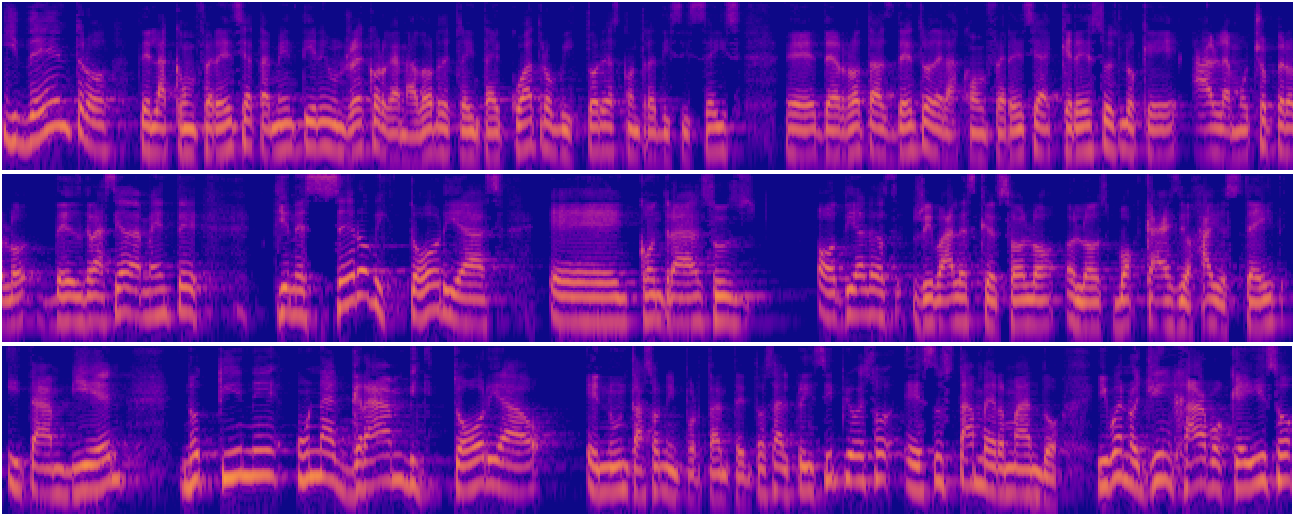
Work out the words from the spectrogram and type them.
y dentro de la conferencia también tiene un récord ganador de 34 victorias contra 16 eh, derrotas dentro de la conferencia, que eso es lo que habla mucho, pero lo, desgraciadamente tiene cero victorias eh, contra sus odia a los rivales que son los Buckeyes de Ohio State y también no tiene una gran victoria en un tazón importante. Entonces, al principio eso, eso está mermando. Y bueno, Jim Harbaugh, ¿qué hizo?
